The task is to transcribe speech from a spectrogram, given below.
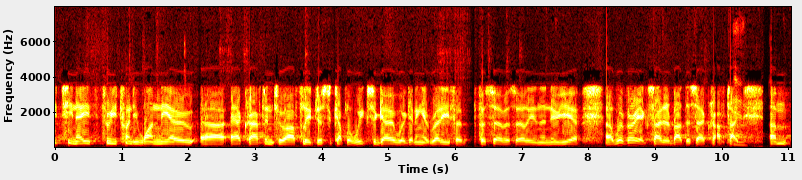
18A 321 Neo uh, aircraft into our fleet just a couple of weeks ago. We're getting it ready for, for service early in the new year. Uh, we're very excited about this aircraft type. Yeah. Um,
